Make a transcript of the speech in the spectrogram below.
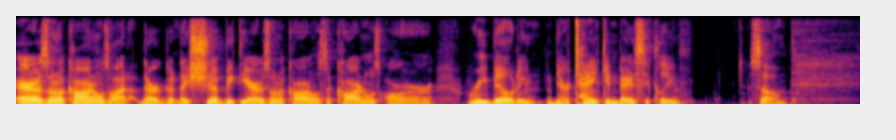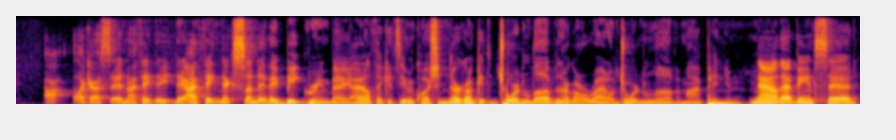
Arizona Cardinals. They're good. They should beat the Arizona Cardinals. The Cardinals are rebuilding. They're tanking basically. So like I said, and I think they, they, I think next Sunday they beat Green Bay. I don't think it's even a question. They're going to get to Jordan Love and they're going to rattle Jordan Love, in my opinion. Now that being said,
